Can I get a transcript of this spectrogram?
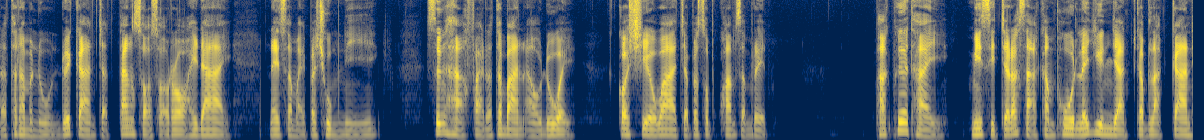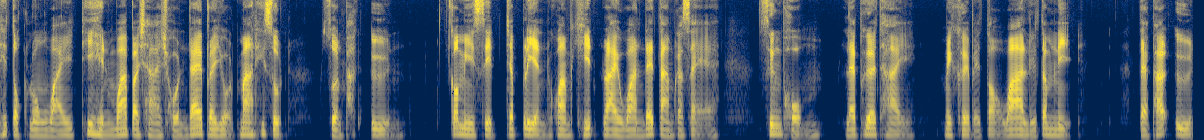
รัฐธรรมนูญด้วยการจัดตั้งสสรให้ได้ ในสมัยประชุมนี้ ซึ่งหากฝ่ายรัฐบาลเอาด้วย ก็เชื่อว่าจะประสบความสำเร็จพักเพื่อไทยมีสิทธิ์จะรักษาคำพูดและยืนหยัดกับหลักการที่ตกลงไว้ที่เห็นว่าประชาชนได้ประโยชน์มากที่สุด ส่วนพักอื่น ก็มีสิทธิ์จะเปลี่ยนความคิดรายวันได้ตามกระแส ซึ่งผมและเพื่อไทย ไม่เคยไปต่อว่าหรือตำหนิ แต่พรรคอื่น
